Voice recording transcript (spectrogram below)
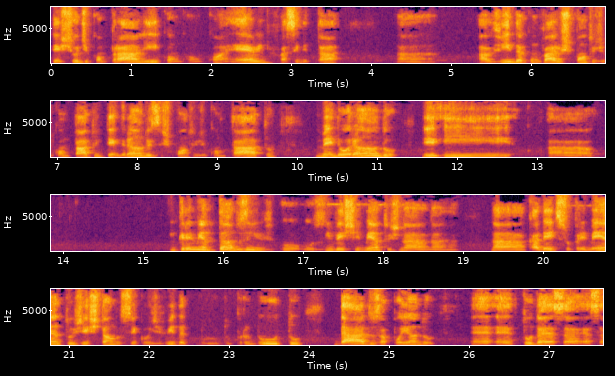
deixou de comprar ali com, com, com a Herring, facilitar a, a vida com vários pontos de contato, integrando esses pontos de contato, melhorando e, e a, incrementando os, os investimentos na, na, na, cadeia de suprimentos, gestão do ciclo de vida do, do produto, dados apoiando é, é, toda essa, essa,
